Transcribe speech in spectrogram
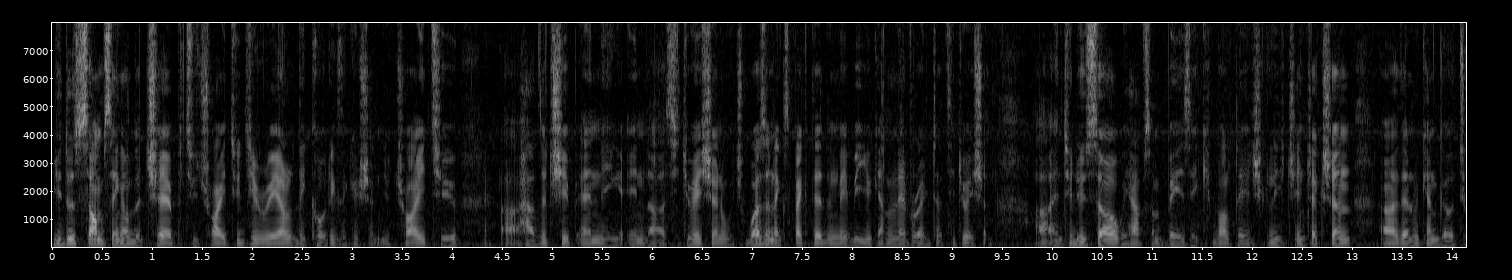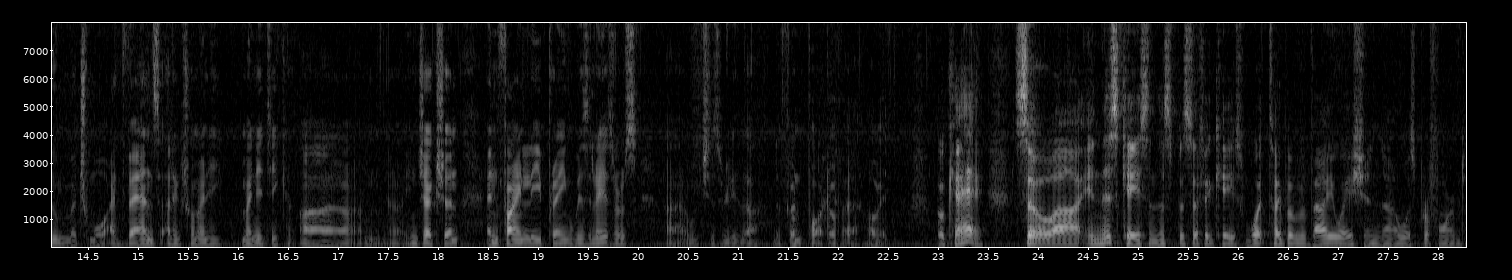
you do something on the chip to try to derail the code execution. You try to uh, have the chip ending in a situation which wasn't expected and maybe you can leverage that situation. Uh, and to do so, we have some basic voltage glitch injection. Uh, then we can go to much more advanced electromagnetic uh, uh injection. And finally, playing with lasers, uh, which is really the, the fun part of, uh, of it. Okay. So uh, in this case, in this specific case, what type of evaluation uh, was performed?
